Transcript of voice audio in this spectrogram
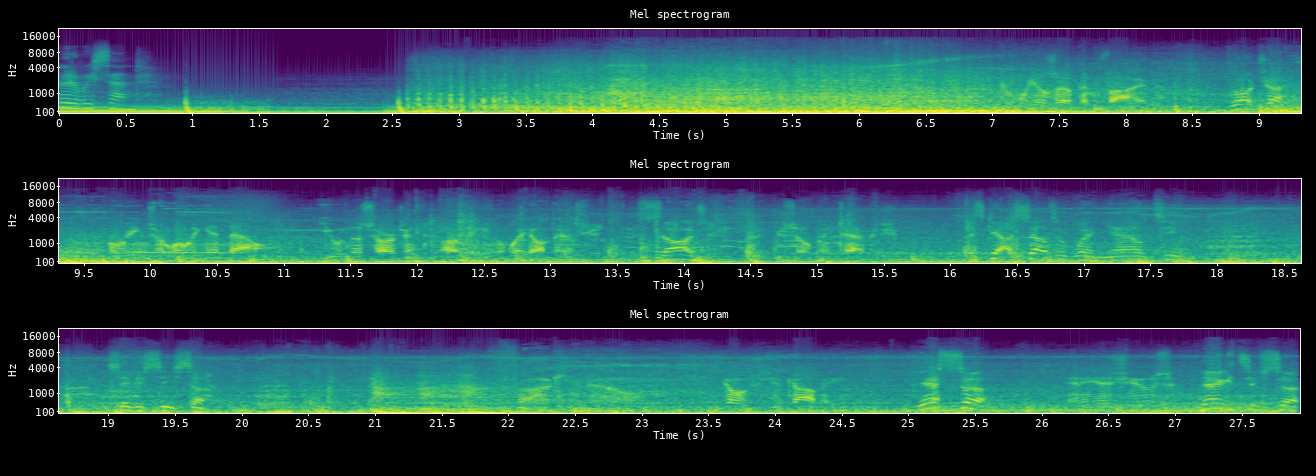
Who do we send? The sergeant are leading the way on this. Sergeant. Soap and Tavish. Let's get ourselves a win, yeah, LT? Save your seat, sir. Fucking hell. Ghost, you copy? Yes, sir. Any issues? Negative, sir.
